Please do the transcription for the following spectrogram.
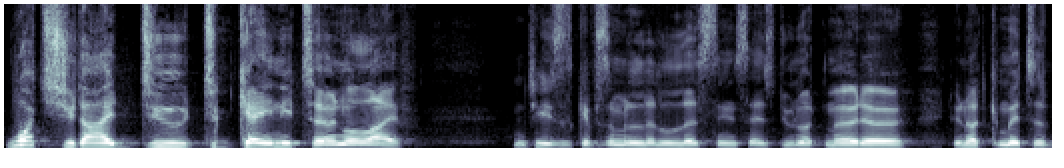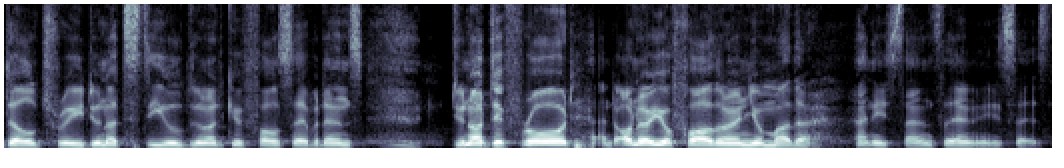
what should I do to gain eternal life? And Jesus gives him a little list and he says, Do not murder, do not commit adultery, do not steal, do not give false evidence, do not defraud, and honor your father and your mother. And he stands there and he says,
